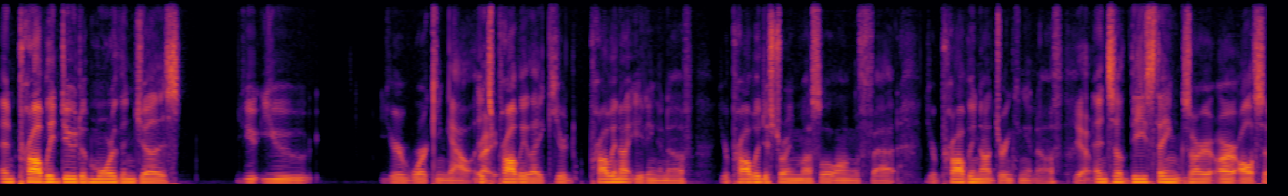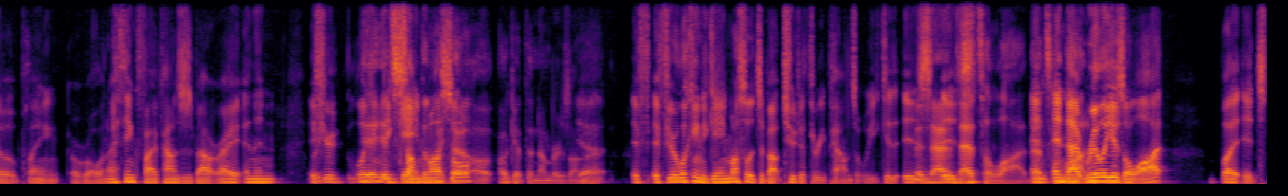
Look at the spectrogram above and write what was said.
and probably due to more than just you you you're working out. It's probably like you're probably not eating enough. You're probably destroying muscle along with fat. You're probably not drinking enough. Yeah. And so these things are are also playing a role. And I think five pounds is about right. And then if you're looking It- to gain something like muscle, I'll, I'll get the numbers on yeah. that. If if you're looking to gain muscle, it's about two to three pounds a week. It And Is, that, is- that's a lot. and a and lot that really is a lot, but it's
